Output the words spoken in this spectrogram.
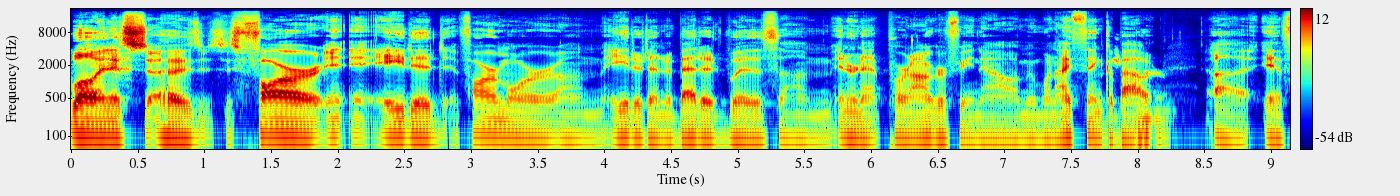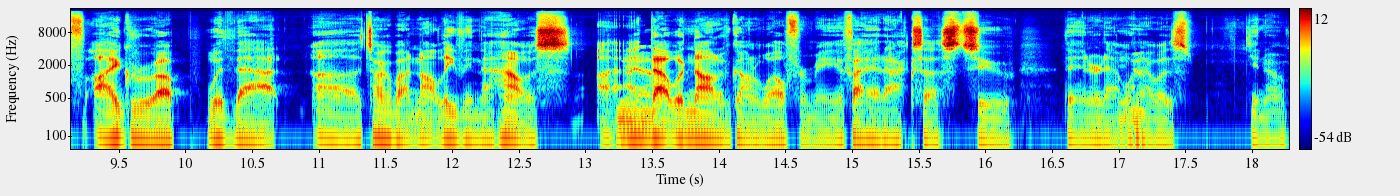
Well, and it's, uh, it's far i- i- aided, far more um, aided and abetted with um, internet pornography now. I mean, when I think about uh, if I grew up with that, uh, talk about not leaving the house, I, I, Yeah. that would not have gone well for me if I had access to the internet when I was, you know,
